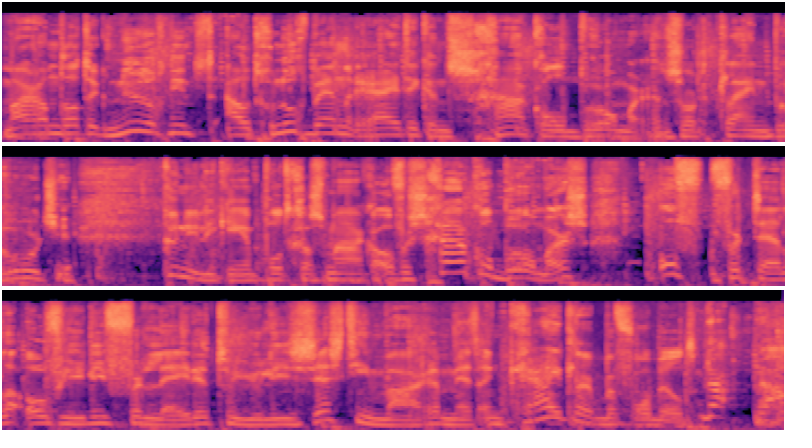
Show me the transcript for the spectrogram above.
Maar omdat ik nu nog niet oud genoeg ben, rijd ik een schakelbrommer. Een soort klein broertje. Kunnen jullie een keer een podcast maken over schakelbrommers? Of vertellen over jullie verleden toen jullie 16 waren met een krijtler bijvoorbeeld? Ja, nou,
